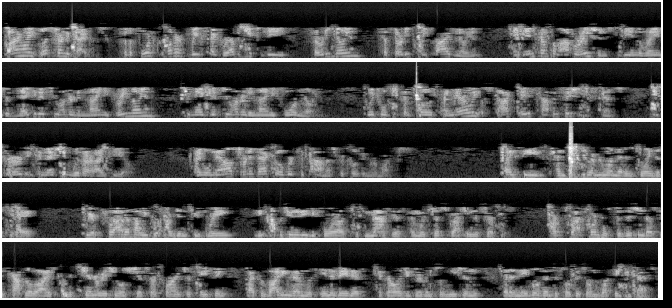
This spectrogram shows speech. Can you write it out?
Finally, let's turn to guidance. For the fourth quarter, we expect revenue to be $30 million-$30.5 million, and income from operations to be in the range of -$293 million to -$294 million, which will be composed primarily of stock-based compensation expense incurred in connection with our IPO. I will now turn it back over to Thomas for closing remarks. Thanks, Steve, and thank you everyone that has joined us today. We are proud of how we performed in Q3. The opportunity before us is massive, and we're just scratching the surface. Our platform has positioned us to capitalize on the generational shifts our clients are facing by providing them with innovative, technology-driven solutions that enable them to focus on what they do best.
